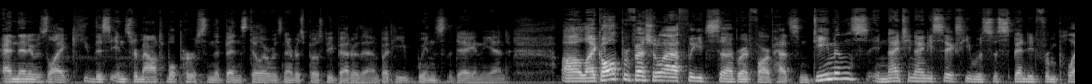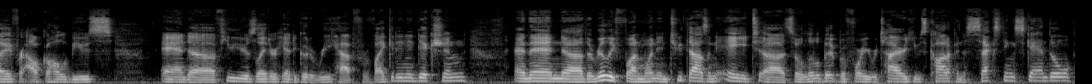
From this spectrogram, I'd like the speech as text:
and then it was like this insurmountable person that Ben Stiller was never supposed to be better than, but he wins the day in the end. Uh, like all professional athletes, uh, Brett Favre had some demons. In 1996, he was suspended from play for alcohol abuse, and uh, a few years later, he had to go to rehab for Vicodin addiction. And then uh, the really fun one in 2008, uh, so a little bit before he retired, he was caught up in a sexting scandal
